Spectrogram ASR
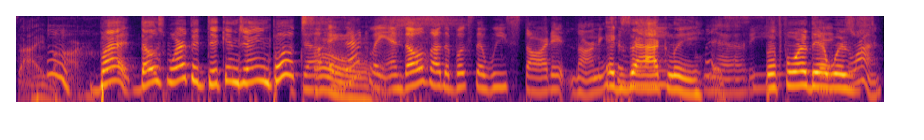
Sidebar. But those were the Dick and Jane books. Duh, Oh. exactly. And those are the books that we started learning. to read. Exactly. Yes. see. Before there Dick was Run.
